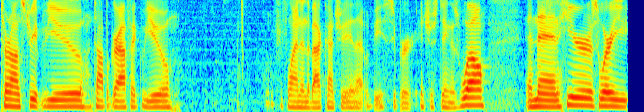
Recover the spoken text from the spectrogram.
turn on street view, topographic view. If you're flying in the backcountry, that would be super interesting as well. And then here's where you,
